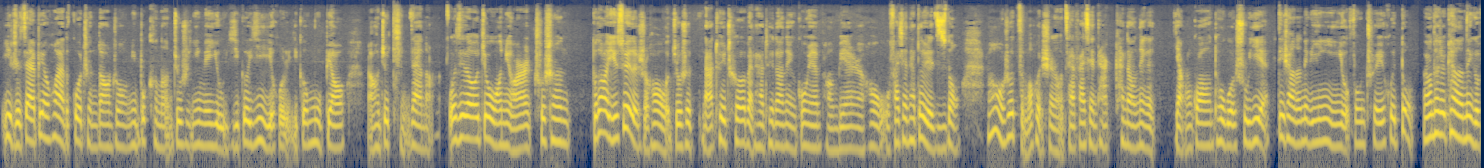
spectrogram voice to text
一直在变化的过程当中，你不可能就是因为有一个意义或者一个目标，然后就停在那儿。我记得就我女儿出生。不到一岁的时候，我就是拿推车把他推到那个公园旁边，然后我发现他特别激动，然后我说怎么回事呢？我才发现他看到那个。阳光透过树叶，地上的那个阴影有风吹会动，然后他就看到那个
